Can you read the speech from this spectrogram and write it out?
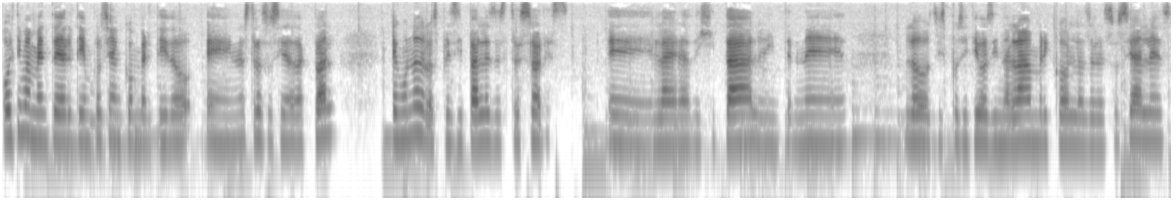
Últimamente el tiempo se ha convertido en nuestra sociedad actual en uno de los principales estresores. Eh, la era digital, el Internet, los dispositivos inalámbricos, las redes sociales,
